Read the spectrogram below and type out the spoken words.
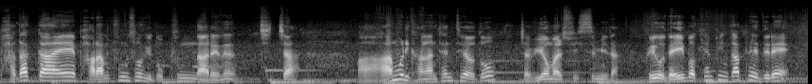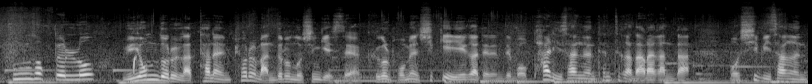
바닷가의 바람 풍속이 높은 날에는 진짜 아, 아무리 강한 텐트여도 진짜 위험할 수 있습니다. 그리고 네이버 캠핑 카페들의 풍속별로 위험도를 나타내는 표를 만들어 놓으신 게 있어요. 그걸 보면 쉽게 이해가 되는데 뭐 8 이상은 텐트가 날아간다, 뭐 10 이상은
